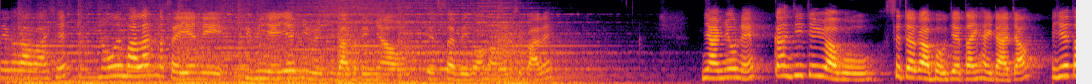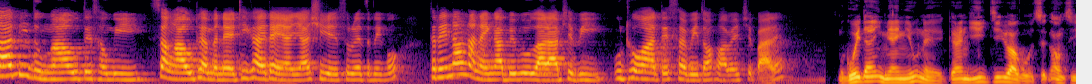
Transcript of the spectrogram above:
မင်္ဂလာပါရှင်။နိုဝင်ဘာလ20ရက်နေ့ PPN ရဲ့ပြည်တွင်းပြည်ပသတင်းများကိုတင်ဆက်ပေးသွားမှာဖြစ်ပါတယ်။ညာမျိုးနဲ့ကံကြီးကျွရွာကိုစစ်တပ်ကဗုံးကျဲတိုက်ခိုက်တာကြောင့်အရက်သားပြည်သူ9ဦးသေဆုံးပြီး15ဦးထပ်မံထိခိုက်ဒဏ်ရာရရှိတယ်ဆိုတဲ့သတင်းကိုသတင်းနောက်နိုင်ကပေးပို့လာတာဖြစ်ပြီးဦးထုံးကတင်ဆက်ပေးသွားမှာပဲဖြစ်ပါတယ်။မကွေးတိုင်းမြိုင်မြို့နယ်ကံကြီးကြီးရွာကိုစစ်ကောင်စီ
